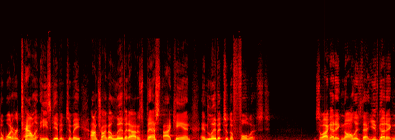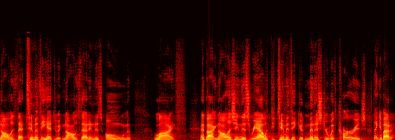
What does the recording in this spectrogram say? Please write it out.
the, whatever talent He's given to me. I'm trying to live it out as best I can and live it to the fullest. So I got to acknowledge that. You've got to acknowledge that. Timothy had to acknowledge that in his own life. And by acknowledging this reality, Timothy could minister with courage. Think about it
